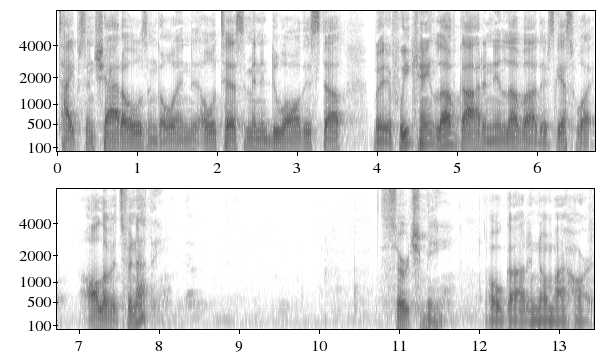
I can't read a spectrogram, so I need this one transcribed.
types and shadows and go in the Old Testament and do all this stuff. But if we can't love God and then love others, guess what? All of it's for nothing. Search me, O God, and know my heart.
